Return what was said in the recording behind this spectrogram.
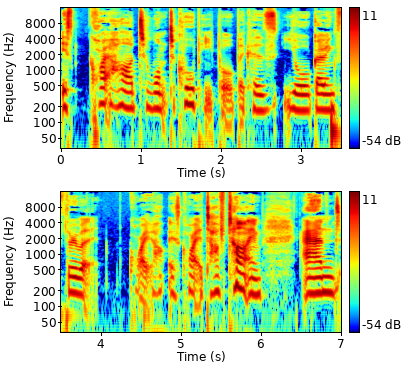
it's quite hard to want to call people because you're going through it quite it's quite a tough time and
